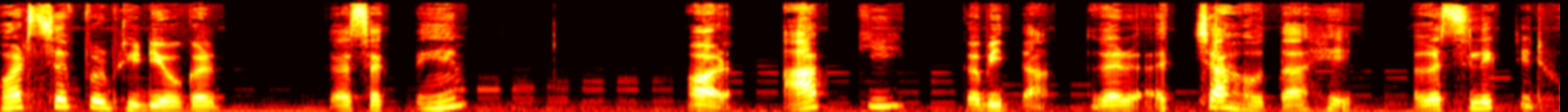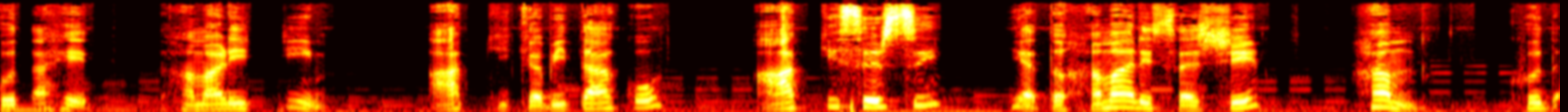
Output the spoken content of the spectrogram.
व्हाट्सएप पर वीडियो कर कर सकते हैं और आपकी कविता अगर अच्छा होता है, अगर सिलेक्टेड होता है तो हमारी टीम आपकी कविता को आपके सिर से या तो हमारे सर से, हम खुद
